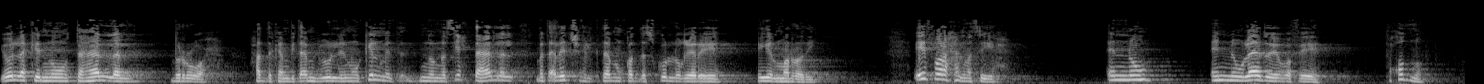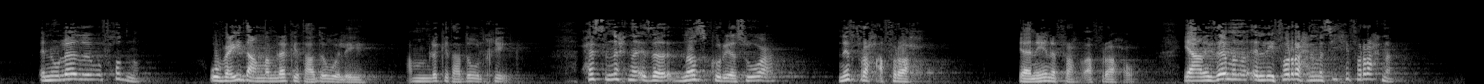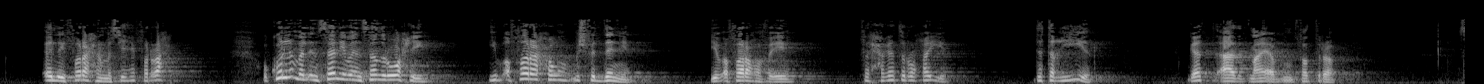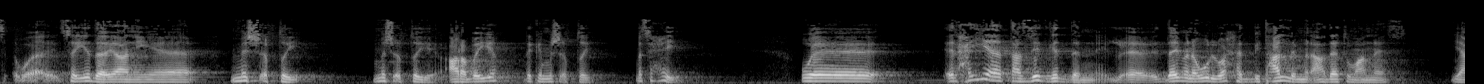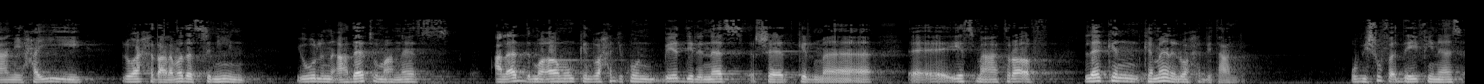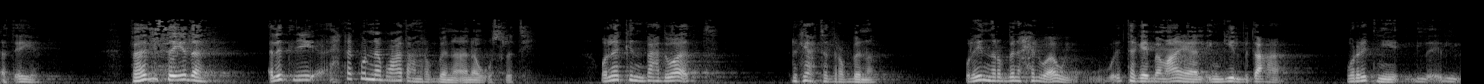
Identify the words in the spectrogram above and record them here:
يقول لك إنه تهلل بالروح. حد كان بيتأمل بيقول إنه كلمة إنه المسيح تهلل ما اتقالتش في الكتاب المقدس كله غير إيه؟ هي المرة دي. إيه فرح المسيح؟ إنه إن ولاده يبقى في إيه؟ في حضنه. إن ولاده يبقى في حضنه. وبعيد عن مملكة عدو الإيه؟ عن مملكة عدو الخير. حس إن إحنا إذا نذكر يسوع نفرح أفراحه. يعني إيه نفرح بافراحه يعني زي ما اللي يفرح المسيح يفرحنا. اللي يفرح المسيح يفرحنا. وكل ما الإنسان يبقى إنسان روحي يبقى فرحه مش في الدنيا يبقى فرحه في إيه؟ في الحاجات الروحية. ده تغيير. جت قعدت معايا من فترة سيدة يعني مش قبطيه مش قبطيه عربية لكن مش قبطيه مسيحية. والحقيقة تعزيت جدا. دايما أقول الواحد بيتعلم من قعداته مع الناس. يعني حقيقي الواحد على مدى السنين يقول إن قعداته مع الناس على قد ما آه ممكن الواحد يكون بيدي للناس إرشاد كلمة يسمع اعتراف. لكن كمان الواحد بيتعلم. وبيشوف قد إيه في ناس أتقية. فهذه السيدة قالت لي إحنا كنا بعاد عن ربنا أنا وأسرتي. ولكن بعد وقت رجعت لربنا. ولقيت ربنا حلو قوي وأنت جايبة معايا الإنجيل بتاعها. ورتني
